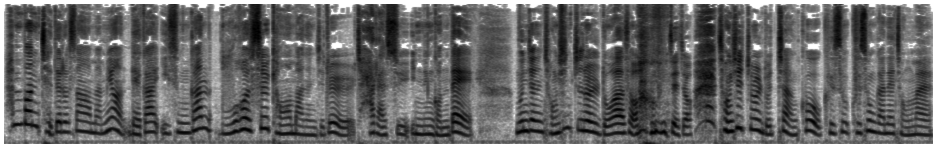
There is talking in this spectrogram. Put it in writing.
한 번 제대로 싸움하면 내가 이 순간 무엇을 경험하는지를 잘 알 수 있는 건데 문제는 정신줄을 놓아서 문제죠. 정신줄을 놓지 않고 그, 수, 그 순간에 정말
